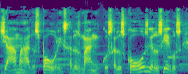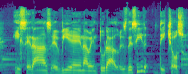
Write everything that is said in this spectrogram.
llama a los pobres, a los mancos, a los cojos y a los ciegos, y serás bienaventurado, es decir, dichoso.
